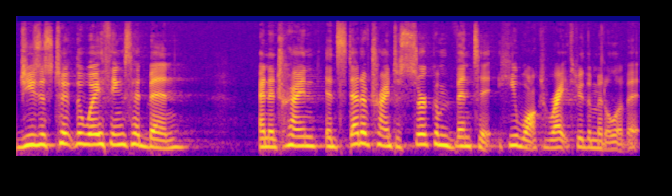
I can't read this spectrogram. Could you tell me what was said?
Jesus took the way things had been, and instead of trying to circumvent it, he walked right through the middle of it.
